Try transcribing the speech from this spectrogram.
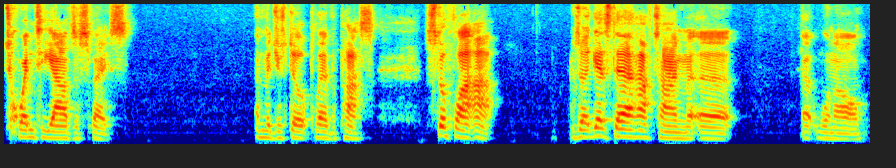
20 yards of space, and they just don't play the pass, stuff like that. So it gets there half time at, uh, at one all,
